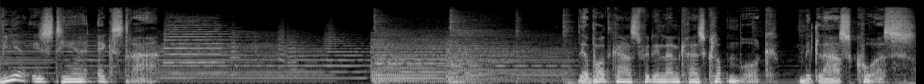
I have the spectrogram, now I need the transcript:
Wir ist hier extra. Der Podcast für den Landkreis Kloppenburg mit Lars Kurs.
